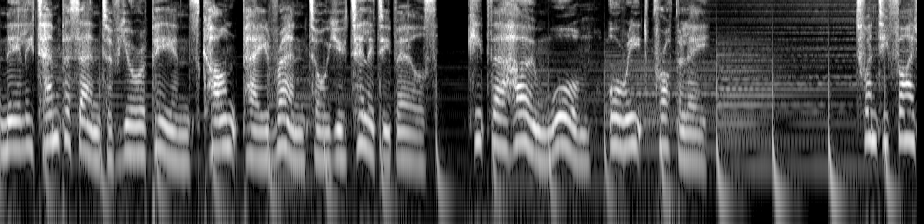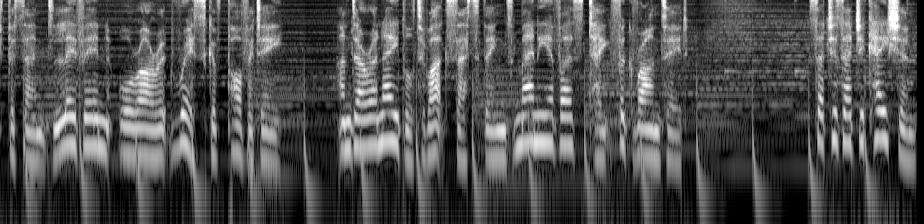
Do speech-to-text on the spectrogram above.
Nearly 10% of Europeans can't pay rent or utility bills, keep their home warm or eat properly. 25% live in or are at risk of poverty and are unable to access things many of us take for granted, such as education,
